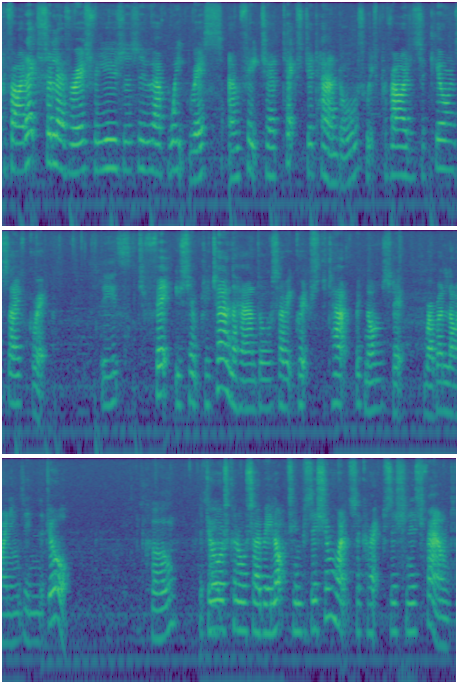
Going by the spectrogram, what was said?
Provide extra leverage for users who have weak wrists and feature textured handles which provide a secure and safe grip. These. To fit, you simply turn the handle so it grips the tap with non-slip rubber linings in the jaw. Cool. The jaws can also be locked in position once the correct position is found.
